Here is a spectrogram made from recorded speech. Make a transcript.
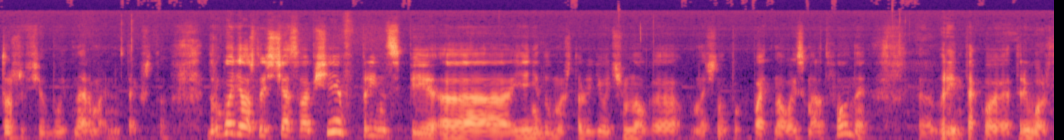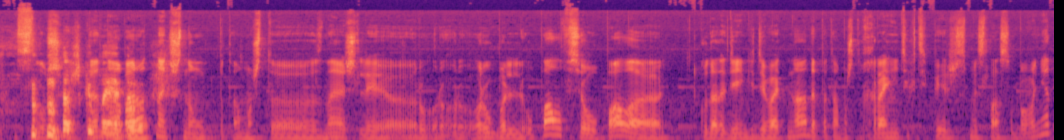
тоже все будет нормально. Так что. Другое дело, что сейчас вообще, в принципе, э, я не думаю, что люди очень много начнут покупать новые смартфоны. Э, время такое тревожное. Слушай, Немножко да поэтому... наоборот начнут, потому что, знаешь ли, рубль упал, все упало, куда-то деньги девать надо, потому что хранить их теперь смысла особого нет.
